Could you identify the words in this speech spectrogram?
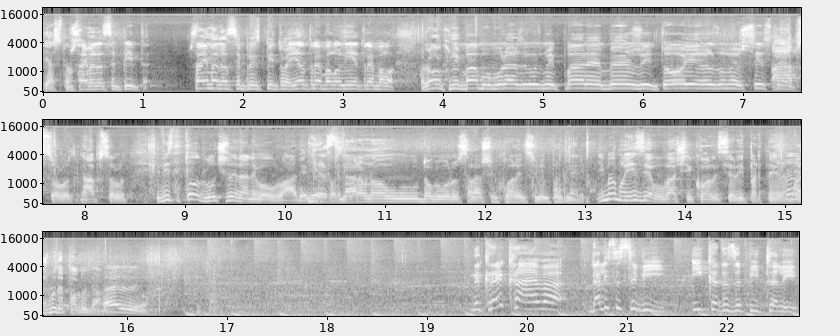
Jasno. šta ima da se pita? Šta ima da se prispituje? Jel trebalo, nije trebalo? Rokni babu, burazir, uzmi pare, beži, to je, razumeš, sistem. Apsolutno, apsolutno. I vi ste to odlučili na nivou vlade. Jeste, naravno, u dogovoru sa našim koalicijnim partnerima. Imamo izjavu vaših koalicionih partnera. Možemo da pogledamo? Ajde vidimo. Na kraju krajeva, da li ste se vi ikada zapitali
